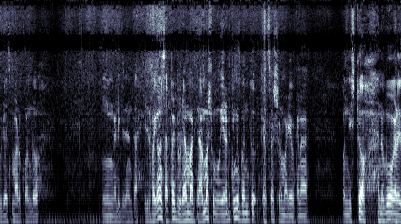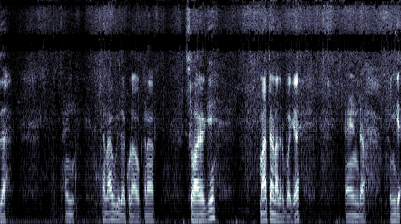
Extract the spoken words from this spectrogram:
ವಿಡಿಯೋಸ್ ಮಾಡಿಕೊಂಡು ಹಿಂಗೆ ನಡೀತಿದೆ ಅಂತ. ಇದ್ರ ಬಗ್ಗೆ ಒಂದು ಸಪ್ರೇಟ್ ವಿಡಿಯೋ ಮಾಡ್ತೀನಿ. ಆಲ್ಮೋಸ್ಟ್ ಎರಡು ತಿಂಗಳು ಬಂತು, ಕೆಲಸ ಶುರು ಮಾಡಿ ಓಕೆನಾ ಒಂದಿಷ್ಟು ಅನುಭವಗಳಿದೆ. ಆ್ಯಂಡ್ ಚೆನ್ನಾಗೂ ಇದೆ ಕೂಡ ಓಕೆನಾ ಸೊ ಹಾಗಾಗಿ ಮಾತಾಡೋಣ ಅದ್ರ ಬಗ್ಗೆ. ಆ್ಯಂಡ್ ಹಿಂಗೆ.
